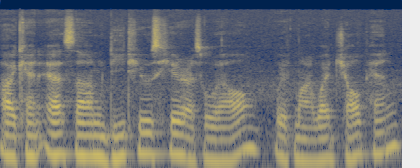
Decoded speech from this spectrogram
I can add some details here as well with my white gel pen.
